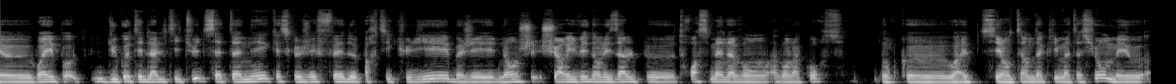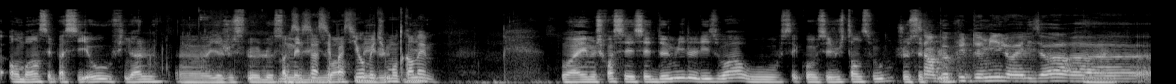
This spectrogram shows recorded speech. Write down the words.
euh, ouais, du côté de l'altitude cette année, qu'est-ce que j'ai fait de particulier? Bah j'ai non, je suis arrivé dans les Alpes euh, trois semaines avant avant la course. Donc euh, ouais, c'est en termes d'acclimatation, mais euh, Embrun c'est pas si haut au final. Il euh, y a juste le, le sommet bah, de l'Isoire. C'est pas si haut, mais, mais tu le, montes quand même. Ouais, mais je crois que c'est c'est 2000 l'Isoire ou c'est quoi C'est juste en dessous? Je sais. C'est un peu plus de 2000 ouais, l'Isoire. Ouais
